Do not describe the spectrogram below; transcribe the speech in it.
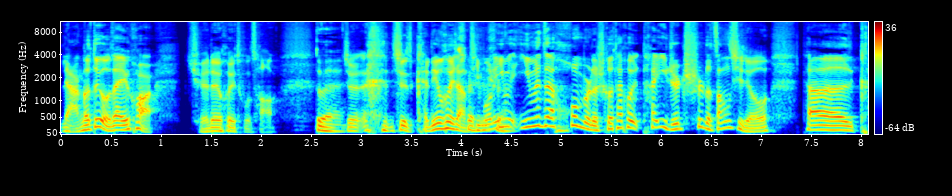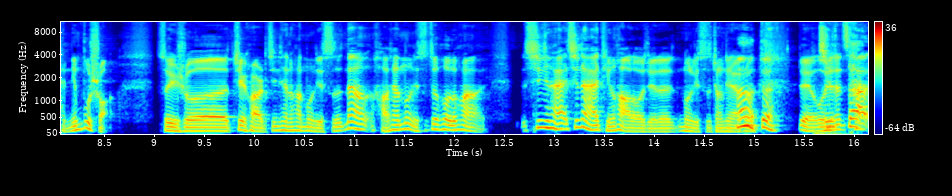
两个队友在一块儿，绝对会吐槽，对，就 就肯定会想踢摩因为因为在后面的车，他会他一直吃的脏气流，他肯定不爽。所以说这块今天的话，诺里斯那好像诺里斯最后的话心情还心态还挺好的，我觉得诺里斯整体来说，对，对我觉得他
